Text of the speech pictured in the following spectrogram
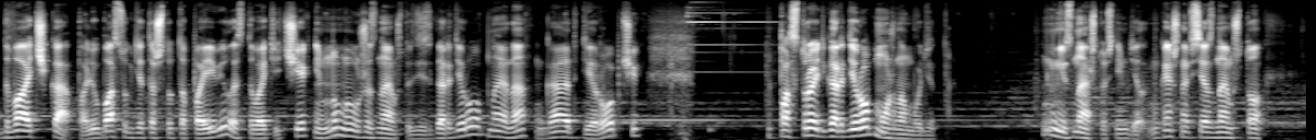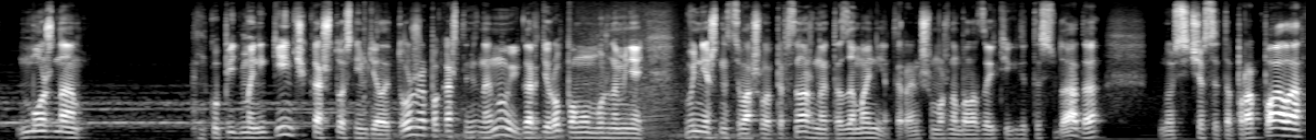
2 очка. По Любасу где-то что-то появилось. Давайте чекнем. Ну, мы уже знаем, что здесь гардеробная, да? Гардеробчик. Построить гардероб можно будет. Ну, не знаю, что с ним делать. Мы, конечно, все знаем, что можно купить манекенчика. Что с ним делать, тоже пока что не знаю. Ну и гардероб, по-моему, можно менять внешность вашего персонажа, но это за монеты. Раньше можно было зайти где-то сюда, да. Но сейчас это пропало.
